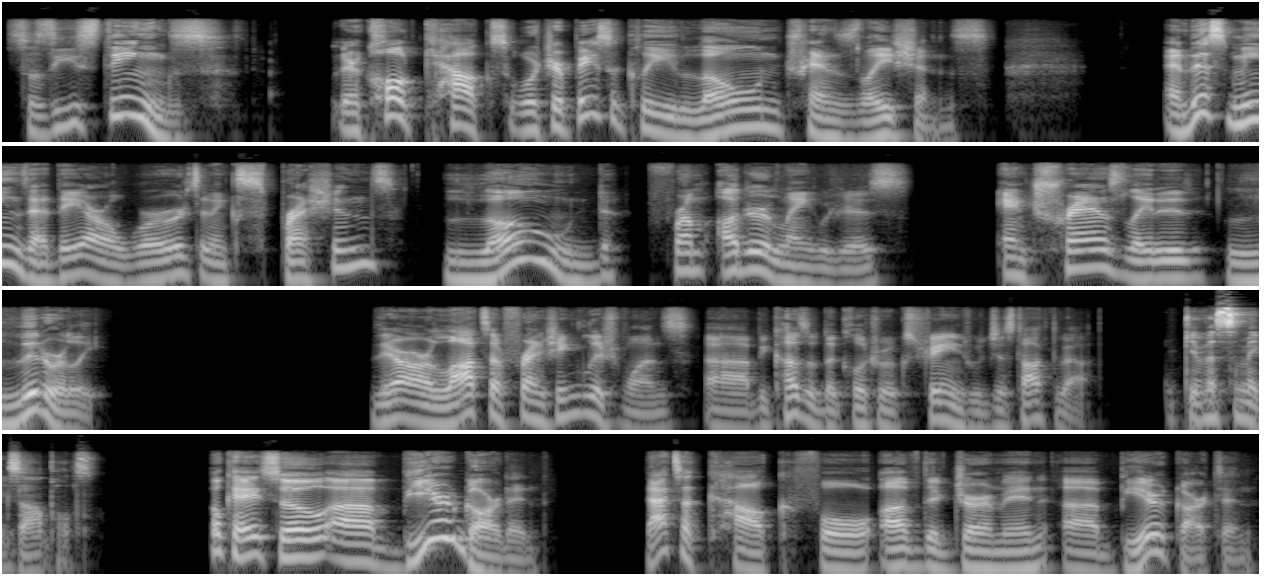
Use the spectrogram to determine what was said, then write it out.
So these things, they're called calques, which are basically loan translations. And this means that they are words and expressions loaned from other languages and translated literally. There are lots of French English ones uh, because of the cultural exchange we just talked about. Give us some examples. Okay, so uh, beer garden that's a calque for of the German uh, Biergarten.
